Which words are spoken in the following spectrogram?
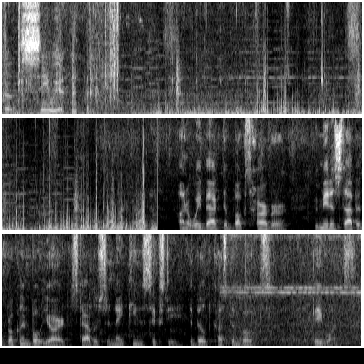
Seaweed. On our way back to Bucks Harbor, we made a stop at Brooklin Boatyard, established in 1960 to build custom boats, big ones.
